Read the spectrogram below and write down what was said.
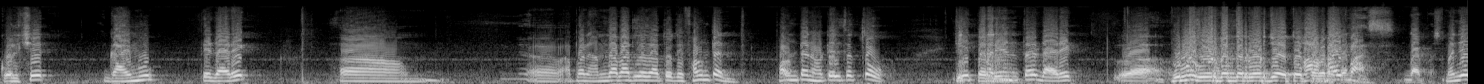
कोलशेत गायमुख ते डायरेक्ट आपण अहमदाबादला जातो ते फाउंटन फाउंटन हॉटेलचं चौक. इथपर्यंत डायरेक्ट पूर्ण घोडबंदर रोड जो आहे तो cover होता. bypass. bypass. म्हणजे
